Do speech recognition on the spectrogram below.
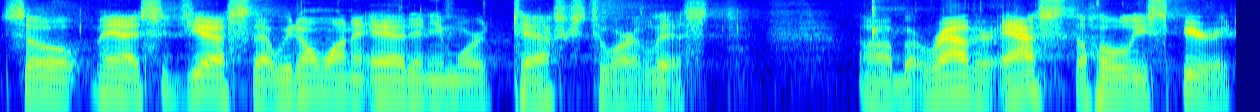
So, may I suggest that we don't want to add any more tasks to our list uh, but rather ask the Holy Spirit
